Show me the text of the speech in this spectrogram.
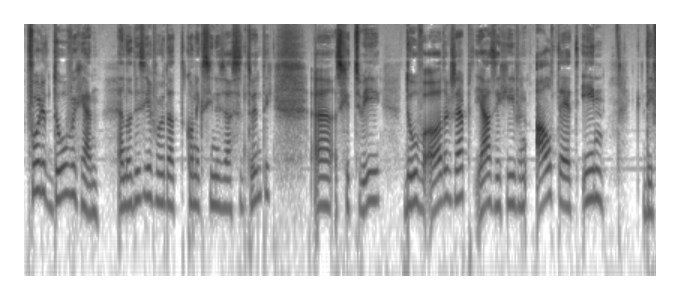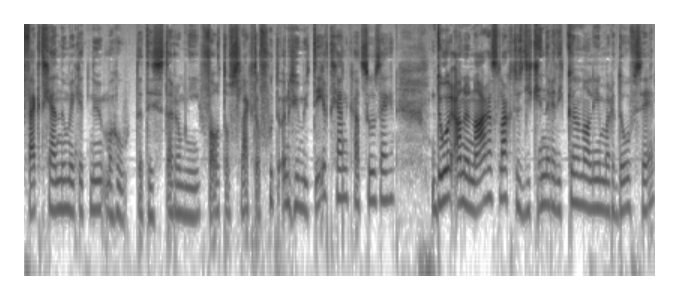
voor het dove gen. En dat is hier voor dat Connexine 26. Uh, als je twee dove ouders hebt, ja, ze geven altijd één defect gen noem ik het nu, maar goed, dat is daarom niet fout of slecht of goed. Een gemuteerd gen, ik ga het zo zeggen, door aan hun nageslacht. Dus die kinderen die kunnen alleen maar doof zijn.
